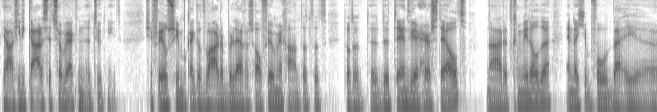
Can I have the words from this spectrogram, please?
ja, als je die kaders zet, zo werkt het natuurlijk niet. Je veel simpel kijkt, dat waardebeleggen zal veel meer gaan dat, het, dat het de, de trend weer herstelt naar het gemiddelde. En dat je bijvoorbeeld bij eh,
